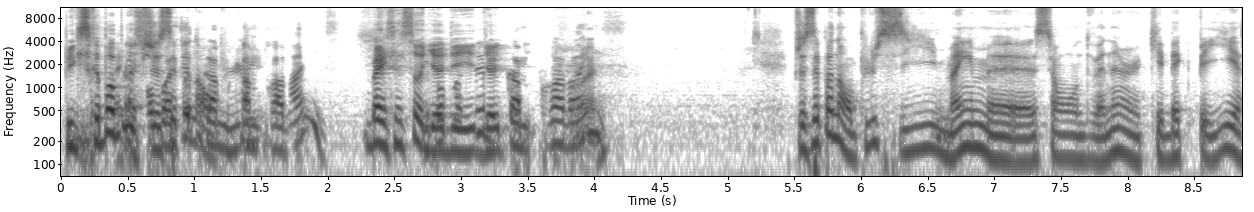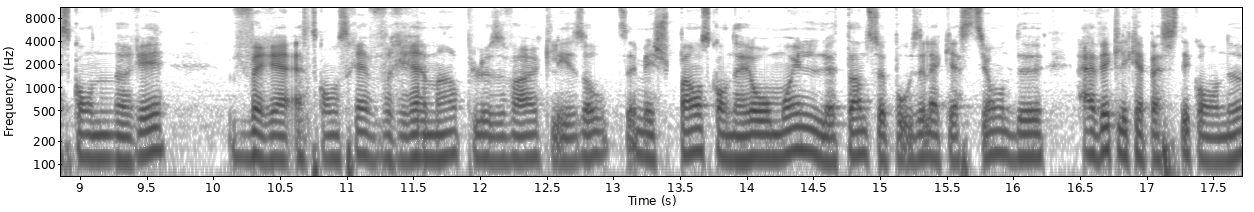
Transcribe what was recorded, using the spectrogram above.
Puis qui serait pas Ben, plus. je sais pas possible non comme, plus. comme province. Ben c'est ça, il y a des. y a- comme province. Je sais pas non plus si, même euh, si on devenait un Québec pays, est-ce qu'on aurait vrai, est-ce qu'on serait vraiment plus vert que les autres? Mais je pense qu'on aurait au moins le temps de se poser la question de, avec les capacités qu'on a,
